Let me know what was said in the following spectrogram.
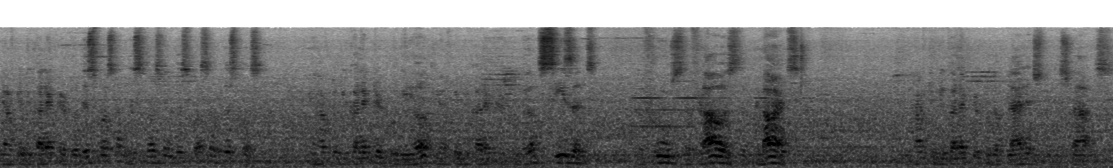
You have to be connected to this person, this person, this person, this person. You have to be connected to the earth, you have to be connected to the seasons, the fruits, the flowers, the plants. You have to be connected to the planets, to the stars.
